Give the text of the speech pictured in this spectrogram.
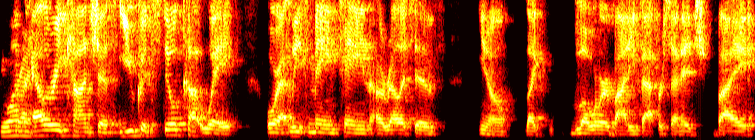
You want Right. to calorie conscious, you could still cut weight or at least maintain a relative, you know, like lower body fat percentage by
